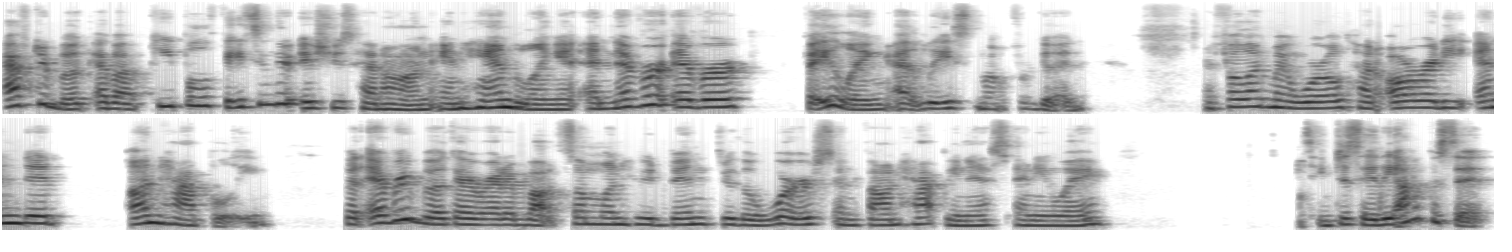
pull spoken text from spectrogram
after book about people facing their issues head on and handling it, and never ever failing, at least not for good. I felt like my world had already ended unhappily. But every book I read about someone who'd been through the worst and found happiness anyway seemed to say the opposite.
